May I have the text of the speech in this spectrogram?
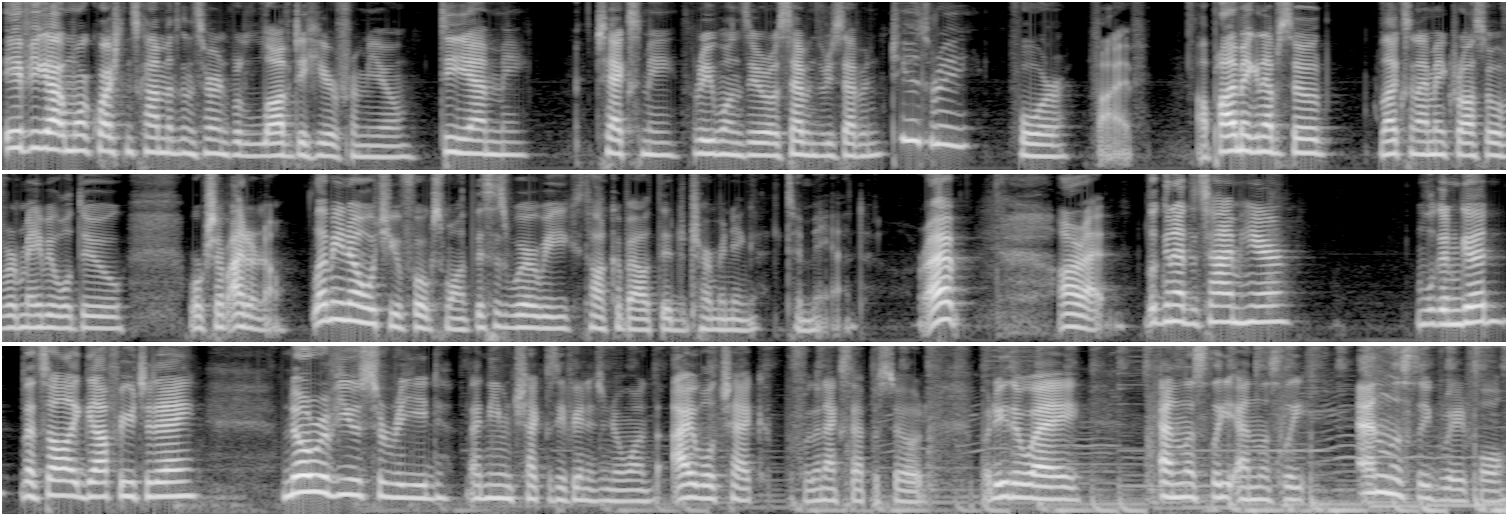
If you got more questions, comments, concerns, would love to hear from you. DM me, text me 310 737 four, five. I'll probably make an episode. Lex and I may crossover. Maybe we'll do workshop. I don't know. Let me know what you folks want. This is where we talk about the determining demand. Right. All right. Looking at the time here. Looking good. That's all I got for you today. No reviews to read. I didn't even check to see if any new ones. I will check before the next episode. But either way, endlessly, endlessly, endlessly grateful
